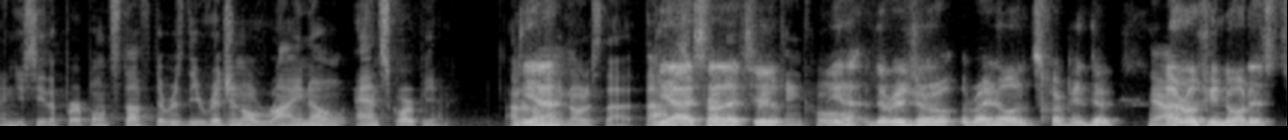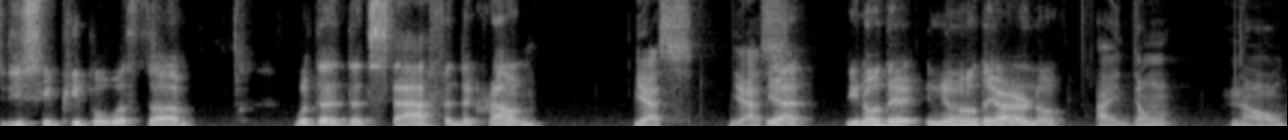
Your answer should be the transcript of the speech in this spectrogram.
and you see the purple and stuff, there was the original Rhino and Scorpion. I don't know Yeah. if you noticed that. that yeah, I saw that too. Cool. Yeah, the original Rhino and Scorpion dude. Yeah. I don't know if you noticed. Did you see people with um with the the staff and the crown? Yes. Yes. Yeah, you know they you know they are or no? I don't know.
